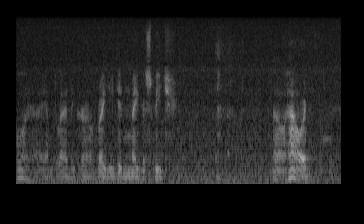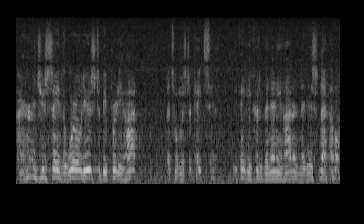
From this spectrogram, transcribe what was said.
Boy, I am glad that Colonel Brady didn't make a speech. Now, Howard, I heard you say the world used to be pretty hot. That's what Mr. Cates said. You think it could have been any hotter than it is now?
